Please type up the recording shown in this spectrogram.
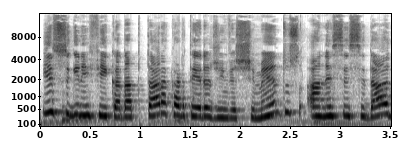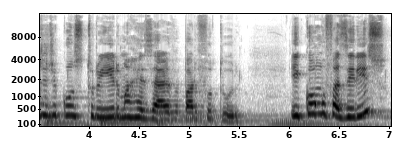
Isso significa adaptar a carteira de investimentos à necessidade de construir uma reserva para o futuro. E como fazer isso?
